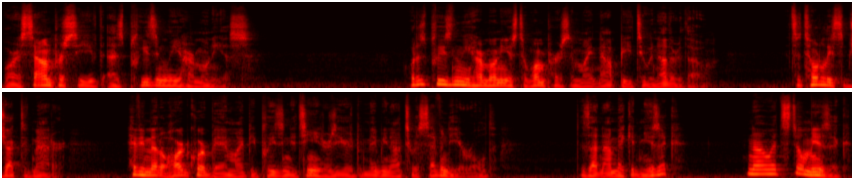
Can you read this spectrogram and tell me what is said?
or a sound perceived as pleasingly harmonious. What is pleasingly harmonious to one person might not be to another, though. It's a totally subjective matter. Heavy metal hardcore band might be pleasing to teenagers' ears, but maybe not to a 70 year old. Does that not make it music? No, it's still music,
